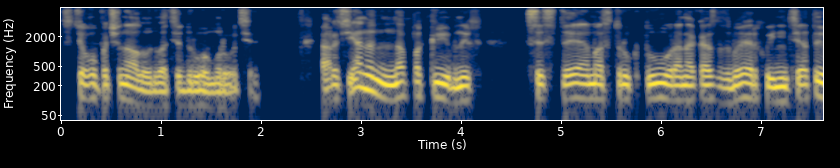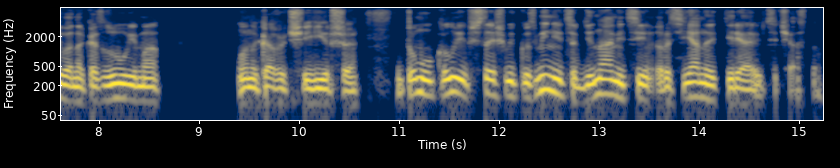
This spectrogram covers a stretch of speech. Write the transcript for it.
з цього починали у 22-му році. А росіяни навпаки, в них система, структура, наказ зверху, ініціатива наказуєма. Вони кажуть ще гірше. Тому, коли все швидко змінюється, в динаміці росіяни тіряються часто.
